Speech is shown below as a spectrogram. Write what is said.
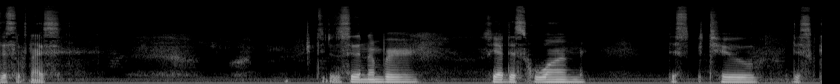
this looks nice. Did you see the number? So you have disc one, disc two, disc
